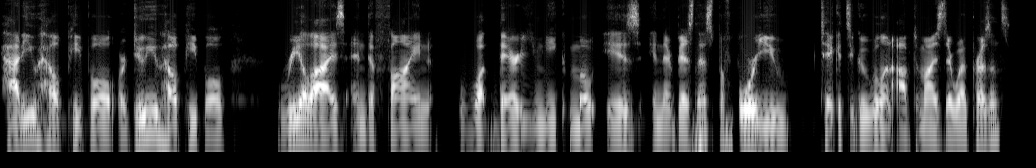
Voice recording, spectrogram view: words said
How do you help people, or do you help people realize and define what their unique moat is in their business before you take it to Google and optimize their web presence?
